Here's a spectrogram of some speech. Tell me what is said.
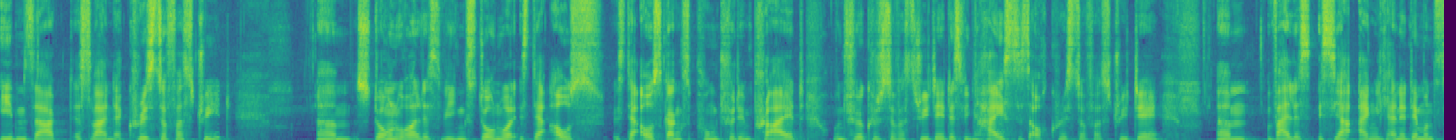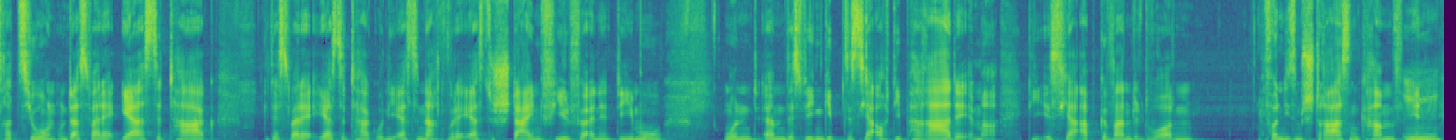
eben sagt, es war in der Christopher Street. Ähm, Stonewall, deswegen Stonewall ist der, Aus, ist der Ausgangspunkt für den Pride und für Christopher Street Day, deswegen heißt es auch Christopher Street Day, ähm, weil es ist ja eigentlich eine Demonstration und das war der erste Tag, das war der erste Tag und die erste Nacht, wo der erste Stein fiel für eine Demo. Und ähm, deswegen gibt es ja auch die Parade immer. Die ist ja abgewandelt worden von diesem Straßenkampf mhm. in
